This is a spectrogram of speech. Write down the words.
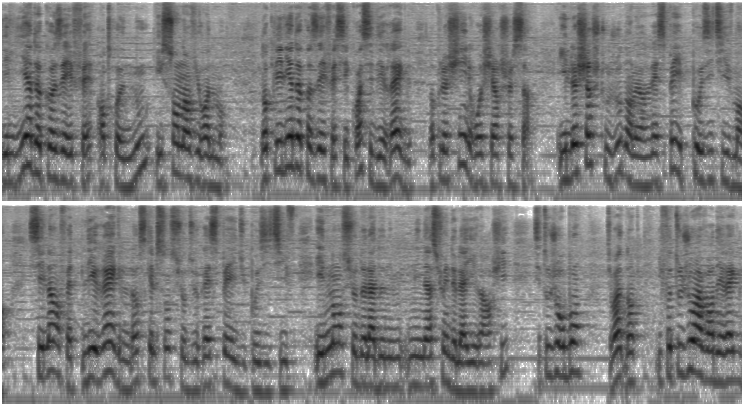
des liens de cause et effet entre nous et son environnement. Donc les liens de cause et effet, c'est quoi? C'est des règles. Donc le chien, il recherche ça. Et il le cherche toujours dans le respect et positivement. C'est là en fait, les règles, lorsqu'elles sont sur du respect et du positif, et non sur de la domination et de la hiérarchie, c'est toujours bon. Tu vois, donc il faut toujours avoir des règles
